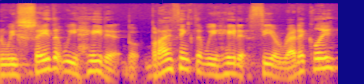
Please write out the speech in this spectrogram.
And we say that we hate it, but, but I think that we hate it theoretically,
